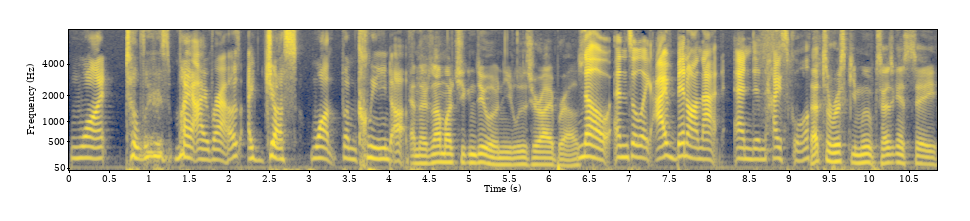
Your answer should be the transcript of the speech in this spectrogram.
want to lose my eyebrows. I just want them cleaned up. And there's not much you can do when you lose your eyebrows. No, and so like I've been on that end in high school. That's a risky move because I was gonna say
